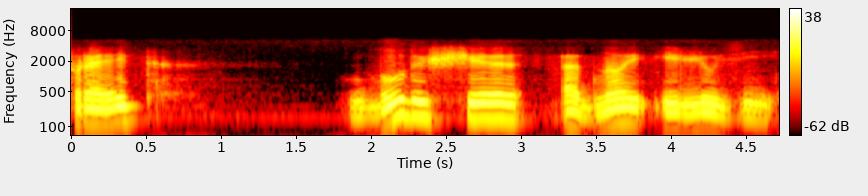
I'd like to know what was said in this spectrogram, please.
Фрейд. Будущее одной иллюзии.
